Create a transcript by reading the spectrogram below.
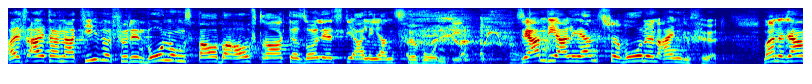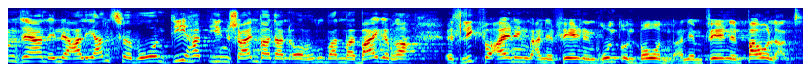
Als Alternative für den Wohnungsbaubeauftragten soll jetzt die Allianz für Wohnen dienen. Sie haben die Allianz für Wohnen eingeführt. Meine Damen und Herren, in der Allianz für Wohnen die hat Ihnen scheinbar dann auch irgendwann einmal beigebracht, es liegt vor allen Dingen an dem fehlenden Grund und Boden, an dem fehlenden Bauland.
